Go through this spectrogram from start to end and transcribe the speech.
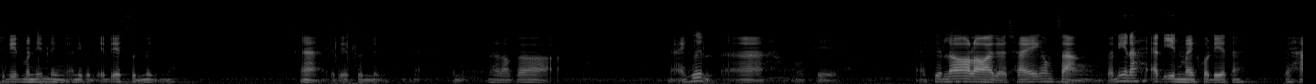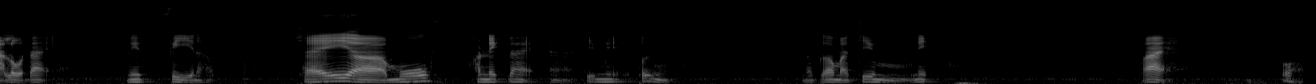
ชนิดมันนิดนึงอันนี้เป็น ss 0 1นะอ่า ss 0 1 นี่แล้วเราก็หงายขึ้น อ่า โอเคหงายขึ้นแล้วเราจะใช้คำสั่งตัวนี้นะ add in microdate นะ ไปหาโหลดได้ นี่ฟรีนะครับ ใช้อ่า move connect ได้ อ่า จิ้มนี่ปึ้ง แล้วก็มาจิ้มนี่ ไป โอ้โห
